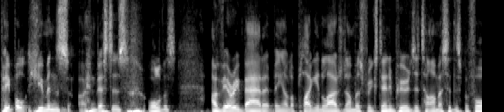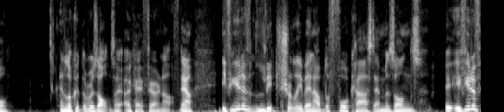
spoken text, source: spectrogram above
people, humans, investors, all of us, are very bad at being able to plug in large numbers for extended periods of time. I said this before. And look at the result and say, okay, fair enough. Now, if you'd have literally been able to forecast Amazon's, if you'd have,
